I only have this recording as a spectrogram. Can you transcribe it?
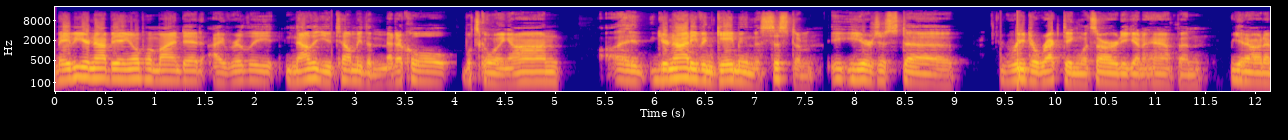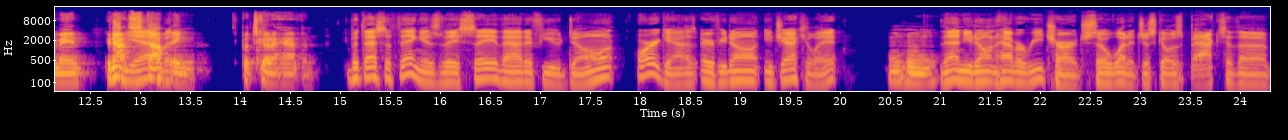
maybe you're not being open minded. I really now that you tell me the medical what's going on, I, you're not even gaming the system. You're just uh, redirecting what's already going to happen. You know what I mean? You're not yeah, stopping but, what's going to happen. But that's the thing is they say that if you don't orgasm or if you don't ejaculate, mm-hmm. then you don't have a recharge. So what? It just goes back to the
